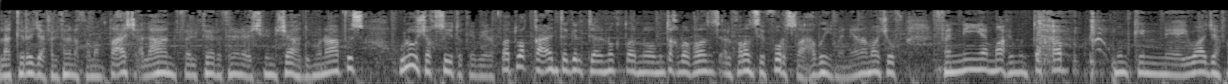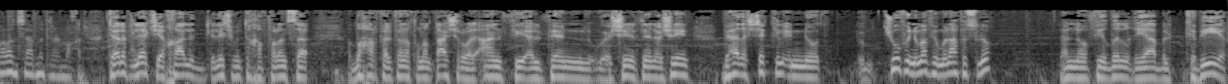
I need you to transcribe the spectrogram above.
لكن رجع في 2018 الآن في 2022 شاهدوا منافس وله شخصيته كبيرة فأتوقع أنت قلت نقطة إنه المنتخب الفرنسي الفرنسي فرصة عظيمة يعني أنا ما أشوف فنيا ما في منتخب ممكن يواجه فرنسا مثل المغرب. تعرف ليش يا خالد؟ ليش منتخب فرنسا ظهر في 2018 والآن في 2020 22 بهذا الشكل إنه تشوف إنه ما في منافس له؟ لأنه في ظل غياب الكبير.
